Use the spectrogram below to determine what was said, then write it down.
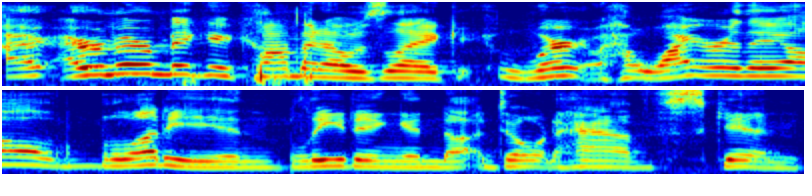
I, I remember making a comment. I was like, "Where? How, why are they all bloody and bleeding and not, don't have skin?"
